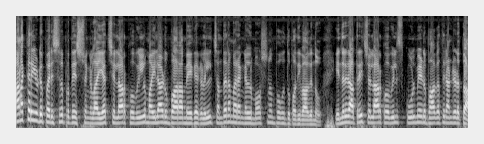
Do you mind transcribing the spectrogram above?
അണക്കരയുടെ പരിസര പ്രദേശങ്ങളായ ചെല്ലാർകോവിൽ മയിലാടുംപാറ മേഖലകളിൽ ചന്ദനമരങ്ങൾ മോഷണം പോകുന്നത് പതിവാകുന്നു. ഇന്നലെ രാത്രി ചെല്ലാർകോവിൽ സ്കൂൾമേട് ഭാഗത്ത് രണ്ടിടത്ത്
